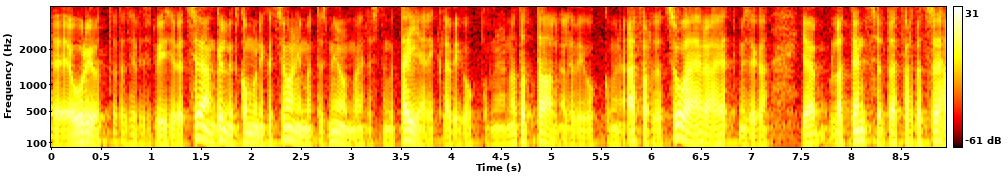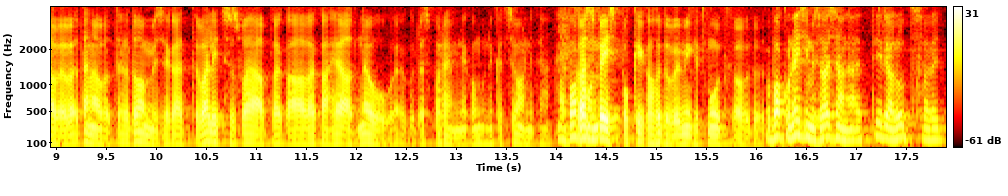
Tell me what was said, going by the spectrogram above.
ja urjutada sellisel viisil, et see on küll nüüd kommunikatsiooni mõttes minu meelest nagu täielik läbikukkumine, no totaalne läbikukkumine, ähvardad suve ärajätmisega ja latentselt ähvardad sõjaväe tänavatele toomisega, et valitsus vajab väga-väga head nõu, kuidas paremini kommunikatsiooni teha. Pakun, kas Facebooki kaudu või mingit muud kaudu. ma pakun esimese asjana, et Irja Lutsarit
